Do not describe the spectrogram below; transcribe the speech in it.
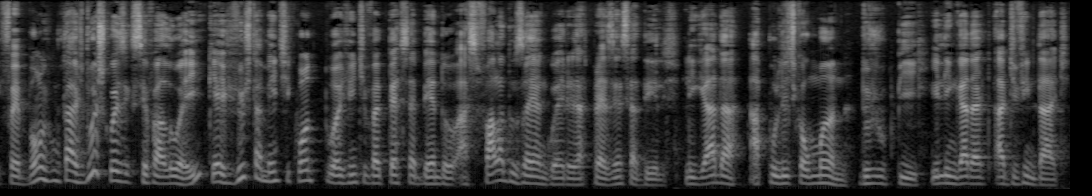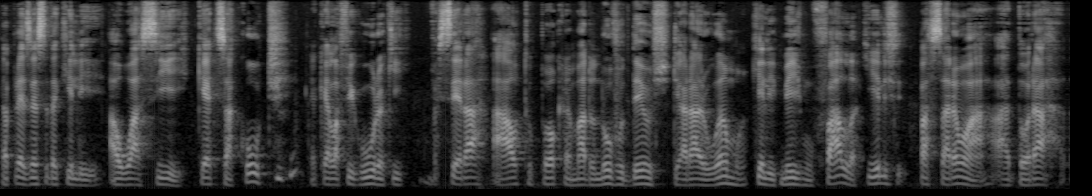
E Foi bom juntar as duas coisas que você falou aí, que é justamente quando a gente vai percebendo as falas dos Ayanguera e a presença deles, ligada à política humana do Jupi e ligada à divindade, da presença daquele Awasi Quetzalcoatl, aquela figura que será a autoproclamado novo deus de Araruama, que ele mesmo fala, que eles passarão a, a adorar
